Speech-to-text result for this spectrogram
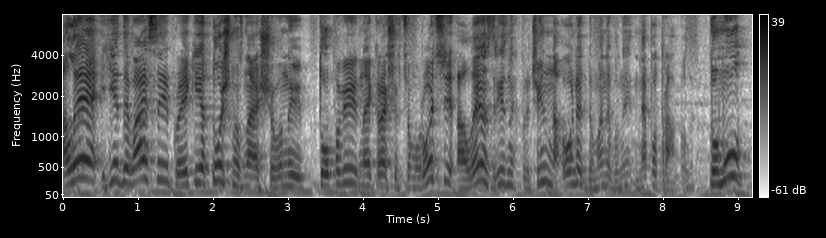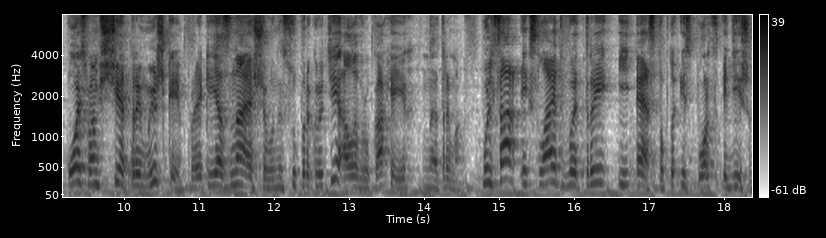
Але є девайси, про які я точно знаю, що вони топові, найкращі в цьому році, але з різних причин на огляд до мене вони не потрапили. Тому ось вам ще три мишки, про які я знаю, що вони супер круті, але в руках я їх не тримав. Pulsar X-Lite V3 ES, тобто eSports Edition.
